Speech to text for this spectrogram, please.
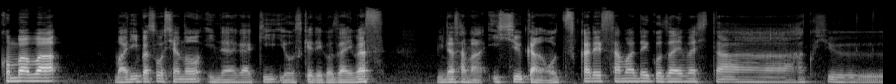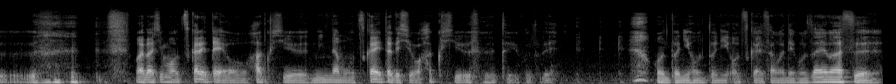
こんばんは。マリンバ奏者の稲垣陽介でございます。皆様、一週間お疲れ様でございました。拍手。私も疲れたよ。拍手。みんなも疲れたでしょう。拍手。ということで。本当に本当にお疲れ様でございます。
